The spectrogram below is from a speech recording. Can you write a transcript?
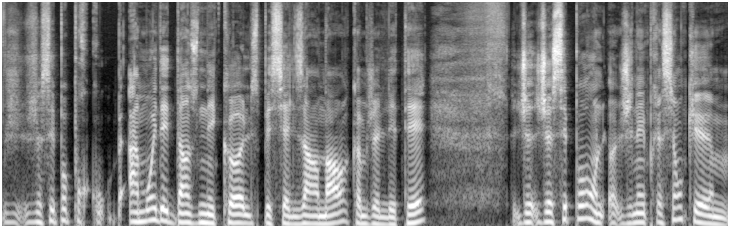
Je ne sais pas pourquoi. À moins d'être dans une école spécialisée en art, comme je l'étais. Je, ne sais pas. J'ai l'impression que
